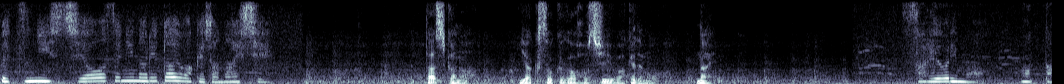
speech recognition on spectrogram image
別に幸せになりたいわけじゃないし。確かな約束が欲しいわけでもないそれよりももっと。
